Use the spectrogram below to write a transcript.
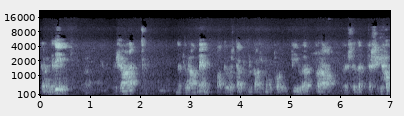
de regadiu. Això, naturalment, pot haver estat una cosa molt productiva, però l'adaptació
